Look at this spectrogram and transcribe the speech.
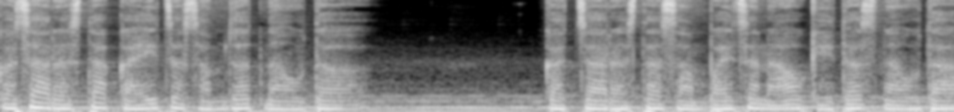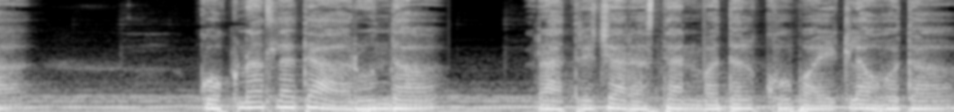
कसा रस्ता काहीच समजत नव्हतं. कच्चा रस्ता संपायचं नाव घेतच नव्हता. कोकणातल्या त्या अरुंद रात्रीच्या रस्त्यांबद्दल खूप ऐकलं होतं.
